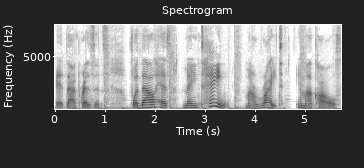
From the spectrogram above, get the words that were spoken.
at thy presence. For thou hast maintained my right in my cause.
